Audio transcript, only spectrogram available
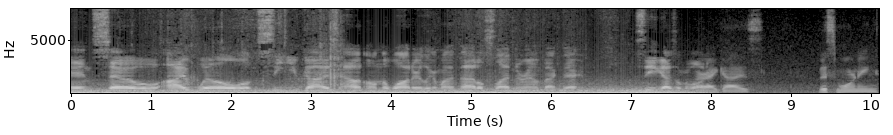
And so I will see you guys out on the water. Look at my paddle sliding around back there. See you guys on the water. All right, guys. This morning,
